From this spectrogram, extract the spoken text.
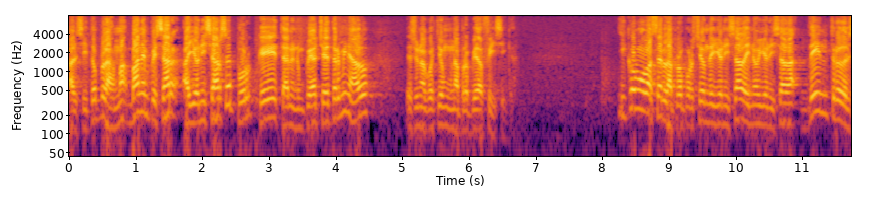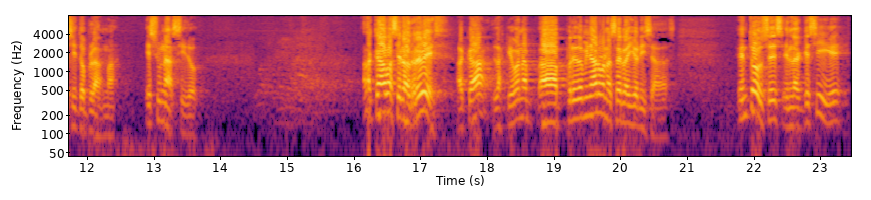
al citoplasma van a empezar a ionizarse porque están en un pH determinado es una cuestión, una propiedad física. ¿Y cómo va a ser la proporción de ionizada y no ionizada dentro del citoplasma? Es un ácido. Acá va a ser al revés. Acá las que van a, predominar van a ser las ionizadas. Entonces, en la que sigue,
